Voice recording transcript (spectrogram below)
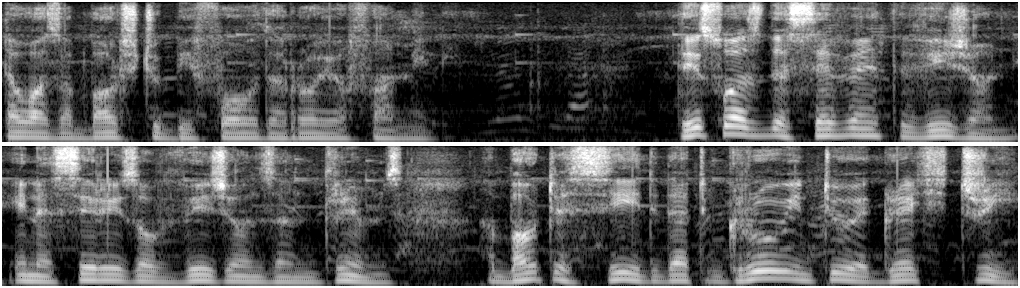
that was about to befall the royal family. This was the seventh vision in a series of visions and dreams about a seed that grew into a great tree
